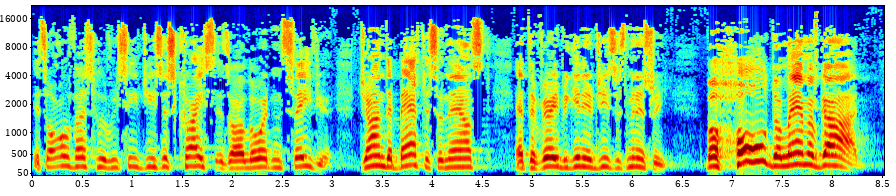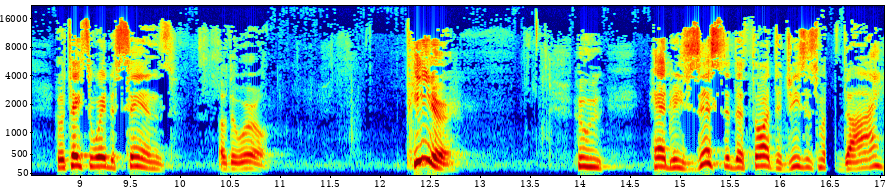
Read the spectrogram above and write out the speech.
It's all of us who have received Jesus Christ as our Lord and Savior. John the Baptist announced at the very beginning of Jesus' ministry Behold the Lamb of God who takes away the sins of the world. Peter, who had resisted the thought that Jesus must die,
